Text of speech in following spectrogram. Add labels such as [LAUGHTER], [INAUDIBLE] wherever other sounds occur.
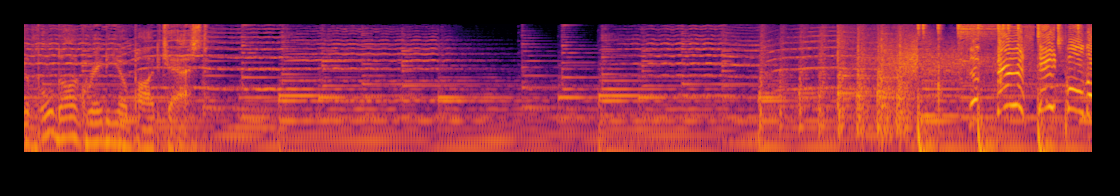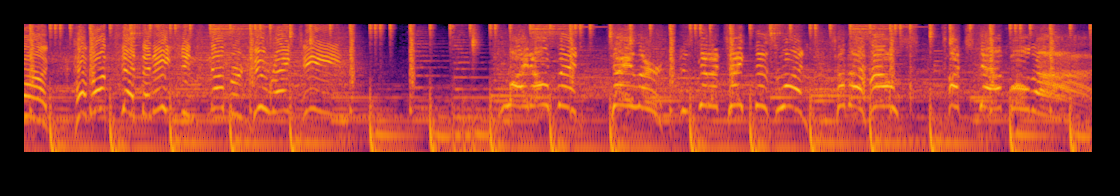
is a Bulldog Radio podcast. The Ferris State Bulldogs have upset the nation's number two ranked team. Wide open! Taylor is going to take this one to the house. Touchdown Bulldogs!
